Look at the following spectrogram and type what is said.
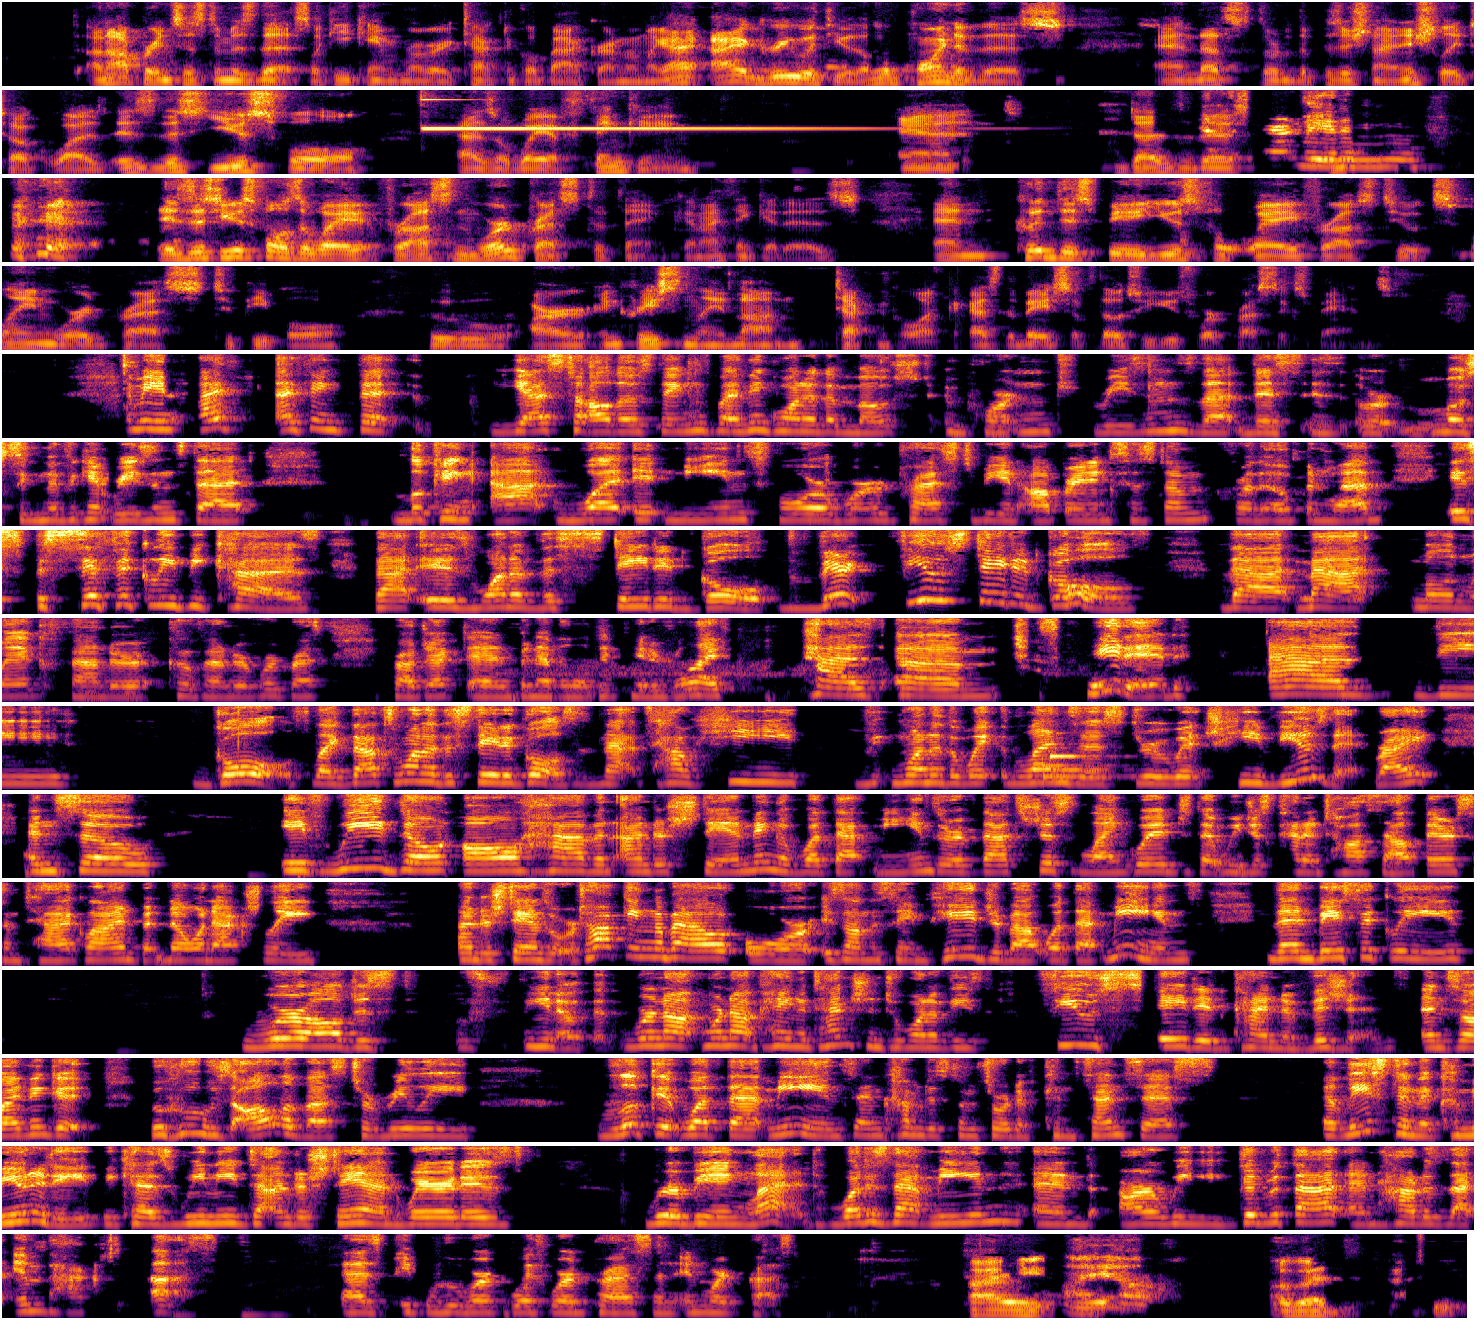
an operating system is this? Like he came from a very technical background. I'm like, I, I agree with you. The whole point of this, and that's sort of the position I initially took was, is this useful as a way of thinking? And does this is this useful as a way for us in WordPress to think? And I think it is. And could this be a useful way for us to explain WordPress to people who are increasingly non-technical, like as the base of those who use WordPress expands? I mean, I I think that yes to all those things, but I think one of the most important reasons that this is, or most significant reasons that looking at what it means for WordPress to be an operating system for the open web is specifically because that is one of the stated goal, the very few stated goals that Matt Mullenweg, founder, co-founder of WordPress project and benevolent dictator for life, has um, stated as the goals. Like that's one of the stated goals, and that's how he one of the way, lenses through which he views it, right? And so if we don't all have an understanding of what that means, or if that's just language that we just kind of toss out there, some tagline, but no one actually understands what we're talking about or is on the same page about what that means, then basically we're all just you know we're not we're not paying attention to one of these few stated kind of visions. And so I think it behooves all of us to really look at what that means and come to some sort of consensus at least in the community because we need to understand where it is we're being led. What does that mean? And are we good with that? And how does that impact us as people who work with WordPress and in WordPress? I, I uh, oh, go ahead.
